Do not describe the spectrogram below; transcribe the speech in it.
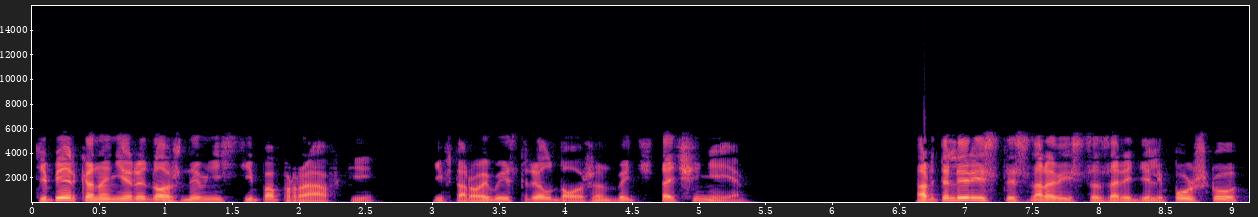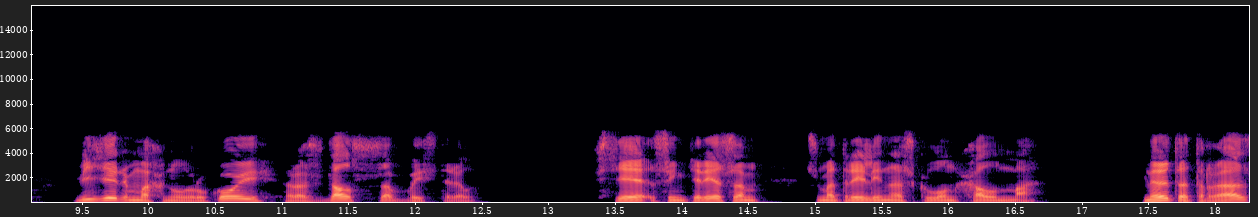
Теперь канониры должны внести поправки, и второй выстрел должен быть точнее. Артиллеристы сноровисто зарядили пушку, визирь махнул рукой, раздался выстрел. Все с интересом смотрели на склон холма. На этот раз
